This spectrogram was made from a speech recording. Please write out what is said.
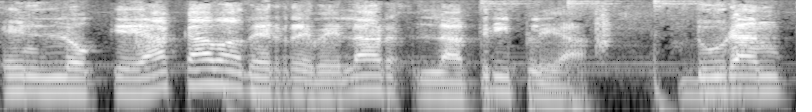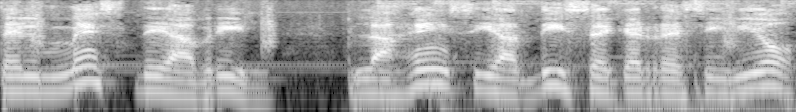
En lo que acaba de revelar la AAA, durante el mes de abril, la agencia dice que recibió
